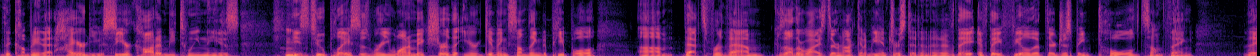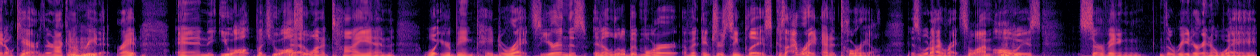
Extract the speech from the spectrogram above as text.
the company that hired you. So you're caught in between these these two places where you want to make sure that you're giving something to people um, that's for them, because otherwise they're not going to be interested in it. If they if they feel that they're just being told something, they don't care. They're not going to read it, right? And you all, but you also Mm-hmm. Yeah. want to tie in what you're being paid to write. So you're in this in a little bit more of an interesting place because I write editorial is what I write. So I'm Mm-hmm. always serving the reader in a way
